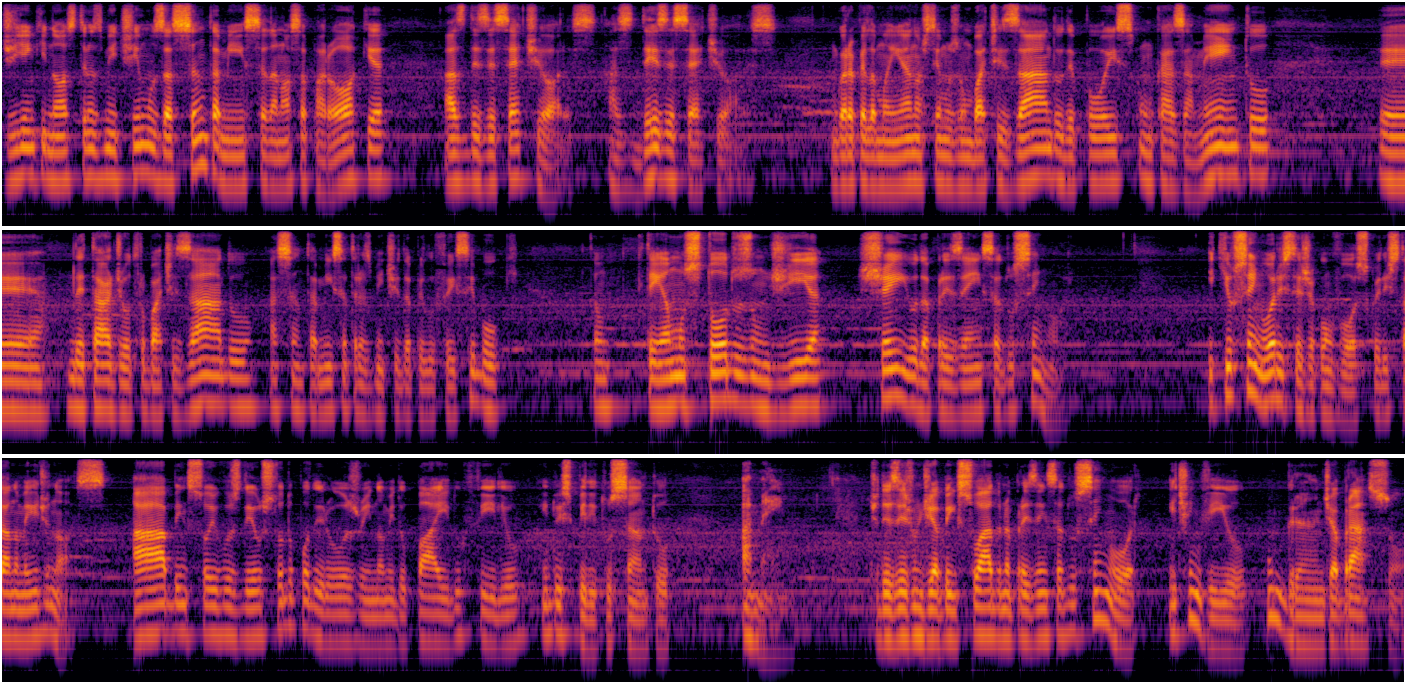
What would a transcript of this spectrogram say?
dia em que nós transmitimos a Santa Missa da nossa paróquia às 17 horas. Às 17 horas. Agora pela manhã nós temos um batizado, depois um casamento, é, de tarde outro batizado, a Santa Missa transmitida pelo Facebook. Então, tenhamos todos um dia cheio da presença do Senhor. E que o Senhor esteja convosco, Ele está no meio de nós. Abençoe-vos, Deus Todo-Poderoso, em nome do Pai, do Filho e do Espírito Santo. Amém. Te desejo um dia abençoado na presença do Senhor e te envio um grande abraço.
